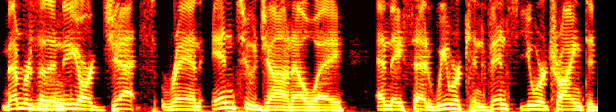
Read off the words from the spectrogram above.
members of the New York Jets ran into John Elway and they said, "We were convinced you were trying to,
